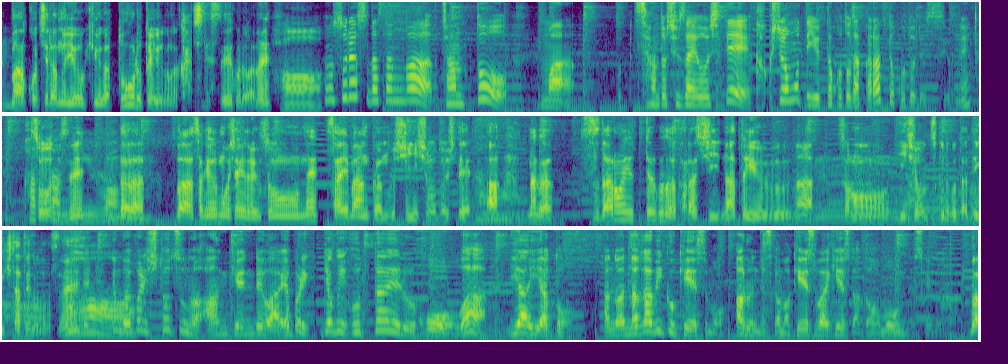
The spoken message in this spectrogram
うん、まあこちらの要求が通るというのが勝ちですねこれはね。はあ、それは須田さんがちゃんとまあちゃんと取材をして確証を持って言ったことだからってことですよね。そうですね。だから、まあ先ほど申し上げたようにそのね裁判官の心証として、あなんか須田の言ってることが正しいなというふうなその印象を作ることができたということですね。でもやっぱり一つの案件ではやっぱり逆に訴える方はいやいやと。あの長引くケースもあるんですか、まあ、ケースバイケースだとは思うんですけど、ま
